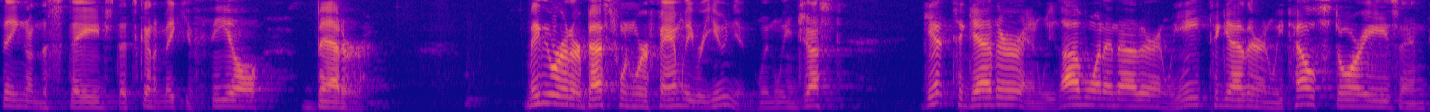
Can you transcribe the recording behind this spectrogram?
thing on the stage that's going to make you feel better. Maybe we're at our best when we're a family reunion, when we just get together and we love one another and we eat together and we tell stories and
